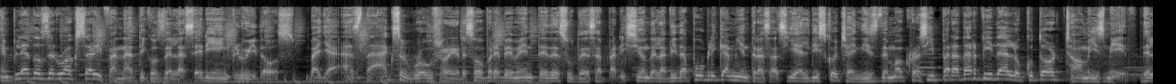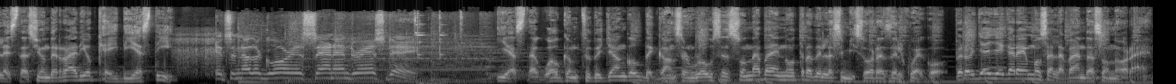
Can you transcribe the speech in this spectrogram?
empleados de Rockstar y fanáticos de la serie incluidos. Vaya, hasta Axel Rose regresó brevemente de su desaparición de la vida pública mientras hacía el disco Chinese Democracy para dar vida al locutor Tommy Smith de la estación de radio KDST. It's another glorious San Andreas Day y hasta Welcome to the Jungle de Guns N' Roses sonaba en otra de las emisoras del juego, pero ya llegaremos a la banda sonora.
